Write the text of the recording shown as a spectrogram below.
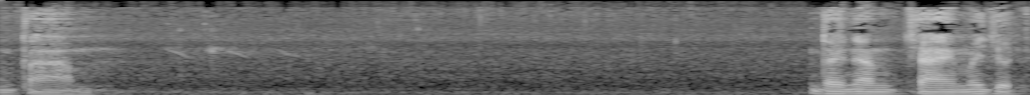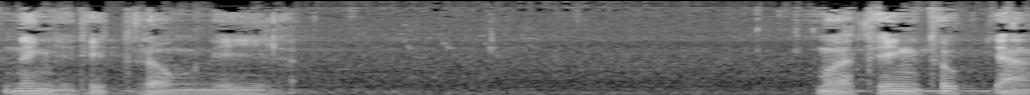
ำตามโดยนำใจมาหยุดนิ่งอยู่ที่ตรงนี้แหละ เมื่อทิ้งทุกอย่าง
